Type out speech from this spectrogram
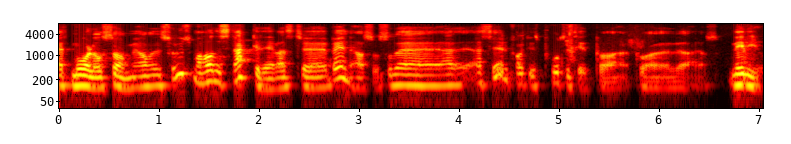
et mål også. Men han så ut som han hadde sterkt i det venstre beinet. Altså. Så det, jeg, jeg ser faktisk positivt på, på det der. Altså. Ninjo.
